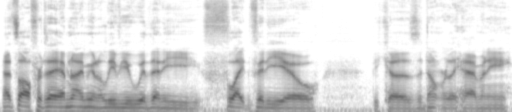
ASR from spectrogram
that's all for today. I'm not even going to leave you with any flight video because I don't really have any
